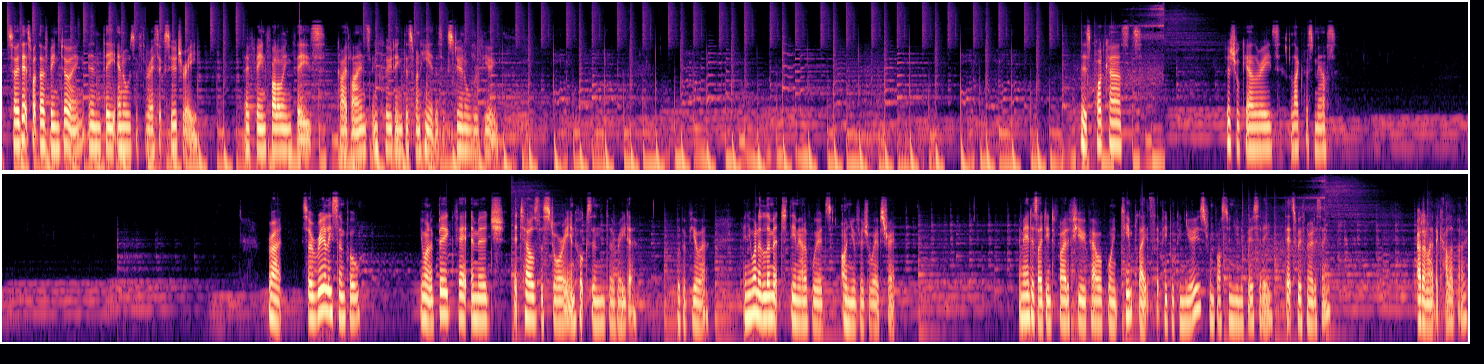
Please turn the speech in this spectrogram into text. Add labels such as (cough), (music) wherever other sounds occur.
So that's what they've been doing in the Annals of Thoracic Surgery. They've been following these guidelines, including this one here, this external review. There's podcasts, visual galleries. I like this mouse. Right, so really simple. You want a big fat image that tells the story and hooks in the reader or the viewer. And you want to limit the amount of words on your visual abstract. Amanda's identified a few PowerPoint templates that people can use from Boston University. That's worth noticing. I don't like the colour though.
